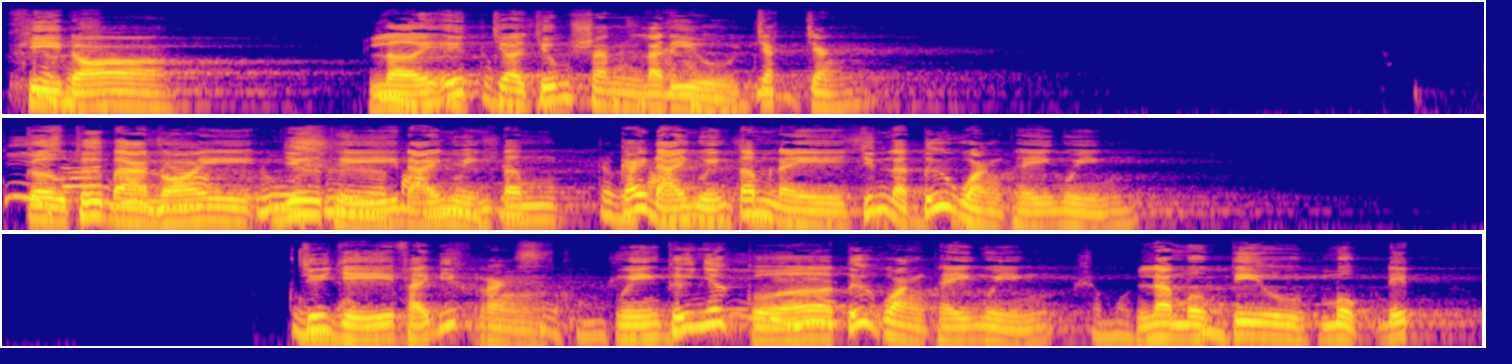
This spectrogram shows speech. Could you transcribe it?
Khi đó, Lợi ích cho chúng sanh là điều chắc chắn. Câu thứ ba nói, Như thị đại nguyện tâm. Cái đại nguyện tâm này chính là tứ hoàng thị nguyện. Chư vị phải biết rằng Nguyện thứ nhất của tứ hoàng thệ nguyện Là mục tiêu, mục đích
